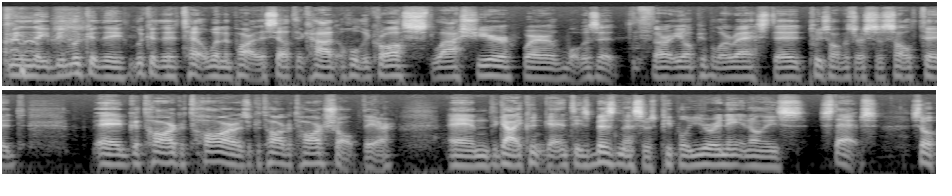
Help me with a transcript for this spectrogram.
I mean, like, you look at the look at the title winning part that Celtic had at Holy Cross last year, where what was it, thirty odd people arrested, police officers assaulted, uh, guitar guitar, there's a guitar guitar shop there, um, the guy couldn't get into his business. There was people urinating on his steps. So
